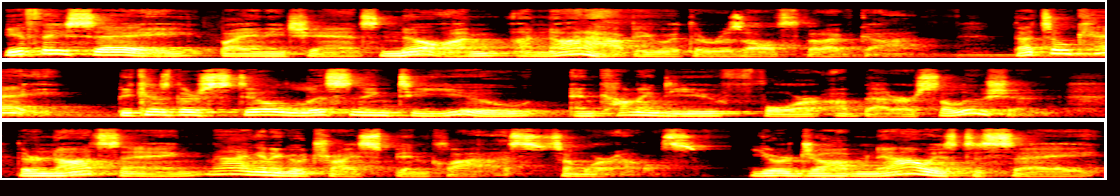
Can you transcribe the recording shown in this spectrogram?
If they say by any chance, no, I'm, I'm not happy with the results that I've got, that's okay because they're still listening to you and coming to you for a better solution. They're not saying, nah, I'm going to go try spin class somewhere else. Your job now is to say,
